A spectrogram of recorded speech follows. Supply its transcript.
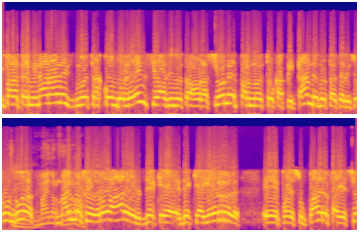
y para terminar, Alex, nuestras condolencias y nuestras oraciones para nuestro capitán de nuestra selección Honduras, Minor Minor Figueroa, Alex, de que, de que ayer eh, pues su padre falleció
